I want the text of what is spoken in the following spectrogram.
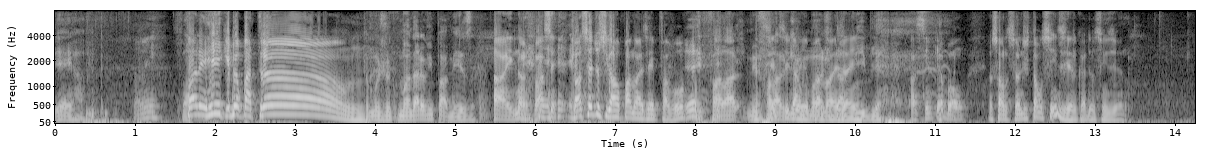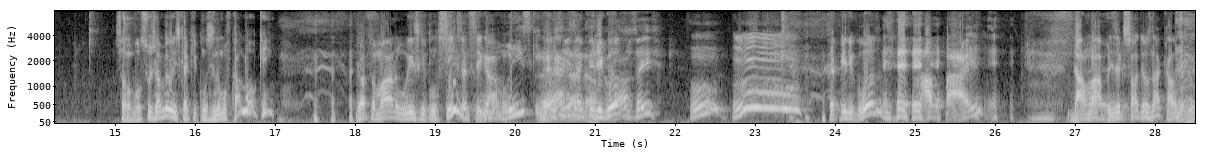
E aí, Rafa? Tá bem? Fala. Fala, Henrique, meu patrão! Tamo junto, mandaram vir pra mesa. Ai, não, então acende, então acende o cigarro pra nós aí, por favor. Me falaram, me falaram que eu manjo nós da aí. Bíblia. Assim que é bom. Eu só não sei onde tá o cinzeiro. Cadê o cinzeiro? Só não vou sujar meu uísque aqui com cinza, eu vou ficar louco, hein? Já tomaram uísque com cinza de cigarro? Uísque com é? cinza? é perigoso isso aí? Hum, hum, isso é perigoso? Rapaz. Dá uma brisa que só Deus dá causa, viu?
